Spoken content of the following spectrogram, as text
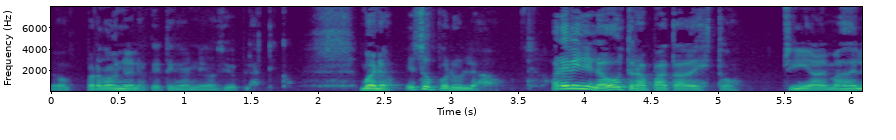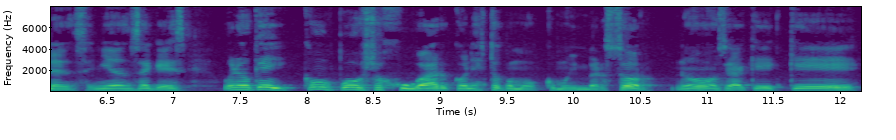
¿no? A los que tengan negocio de plástico. Bueno, eso por un lado. Ahora viene la otra pata de esto, además de la enseñanza que es, bueno, ok, ¿cómo puedo yo jugar con esto como, como inversor? ¿no? O sea, ¿qué, qué,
